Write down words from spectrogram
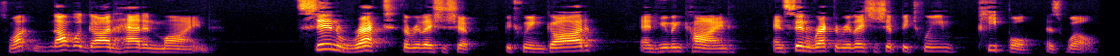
It's what, not what God had in mind. Sin wrecked the relationship between God and humankind, and sin wrecked the relationship between people as well.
